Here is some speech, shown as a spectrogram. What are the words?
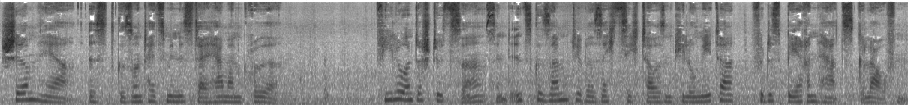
Schirmherr ist Gesundheitsminister Hermann Gröhe. Viele Unterstützer sind insgesamt über 60.000 Kilometer für das Bärenherz gelaufen.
